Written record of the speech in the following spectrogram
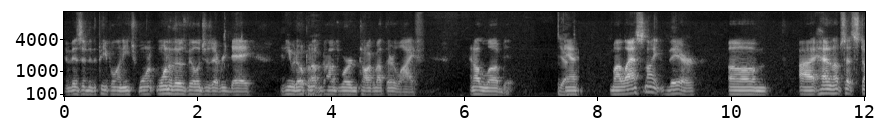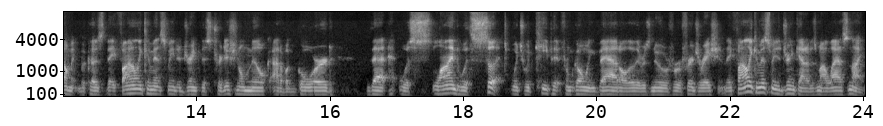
and visited the people in each one, one of those villages every day. And he would open up God's word and talk about their life. And I loved it. yeah And my last night there, um, I had an upset stomach because they finally convinced me to drink this traditional milk out of a gourd that was lined with soot, which would keep it from going bad, although there was no refrigeration. They finally convinced me to drink out of it. It was my last night.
